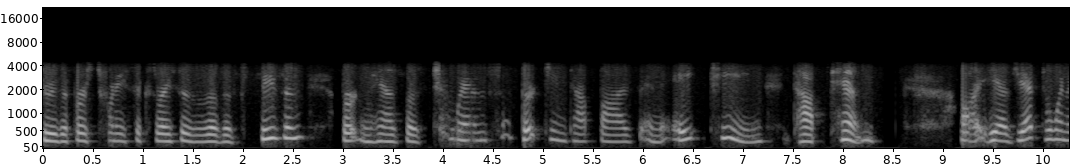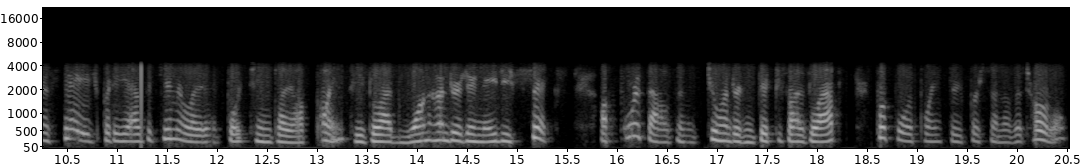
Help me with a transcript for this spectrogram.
Through the first 26 races of the season, Burton has those two wins, 13 top fives, and 18 top tens. Uh, he has yet to win a stage, but he has accumulated 14 playoff points. He's led 186 of 4,255 laps for 4.3% of the total.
